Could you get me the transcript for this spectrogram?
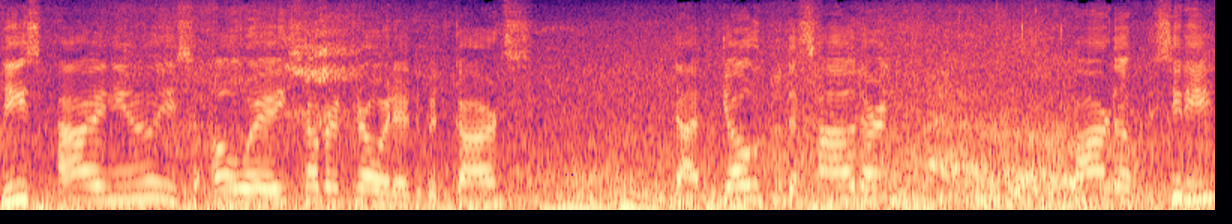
This avenue is always overcrowded with cars that go to the southern part of the city.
